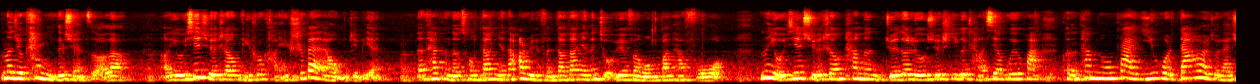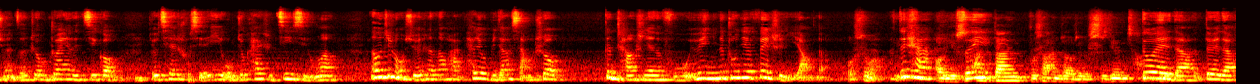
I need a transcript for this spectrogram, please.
那就看你的选择了。啊，有一些学生，比如说考研失败来我们这边，那他可能从当年的二月份到当年的九月份，我们帮他服务。那有一些学生，他们觉得留学是一个长线规划，可能他们从大一或者大二就来选择这种专业的机构，就签署协议，我们就开始进行了。那么这种学生的话，他就比较享受。更长时间的服务，因为您的中介费是一样的。哦，是吗？对呀。哦，你是按单，不是按照这个时间长。对的，对的。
